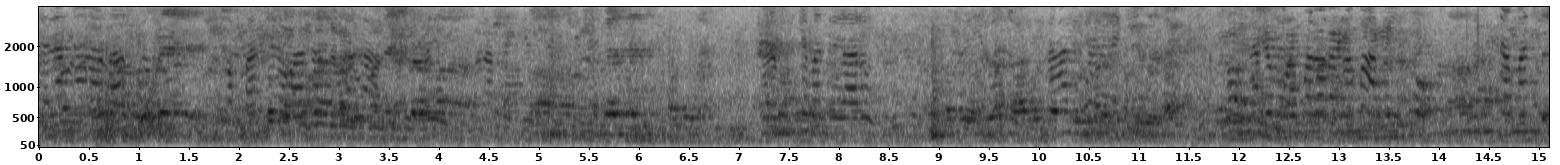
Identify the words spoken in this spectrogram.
తెలంగాణ రాష్ట్రం ఒక పండుగ వాతావరణంగా మనందరికీ తెలిసిన విషయం మన ముఖ్యమంత్రి గారు ఈరోజు నాలుగు గంటలకి లక్ష రూపాయల రుణమాఫీ ఇంతమంది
